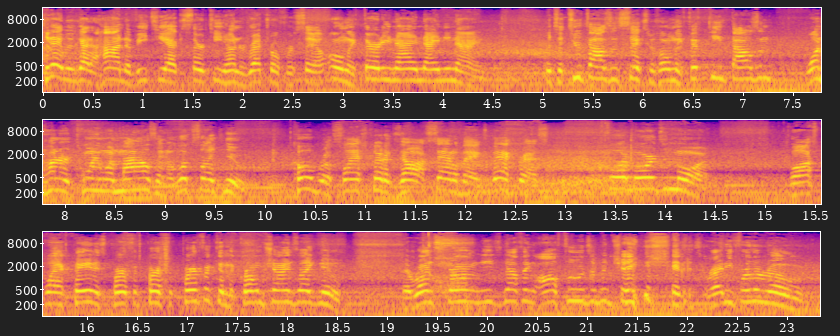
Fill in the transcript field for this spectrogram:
Today we've got a Honda VTX 1300 Retro for sale, only $39.99. It's a 2006 with only 15,121 miles and it looks like new. Cobra, slash cut exhaust, saddlebags, backrest, floorboards and more. Gloss black paint is perfect, perfect, perfect and the chrome shines like new. It runs strong, needs nothing, all fluids have been changed and it's ready for the road.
